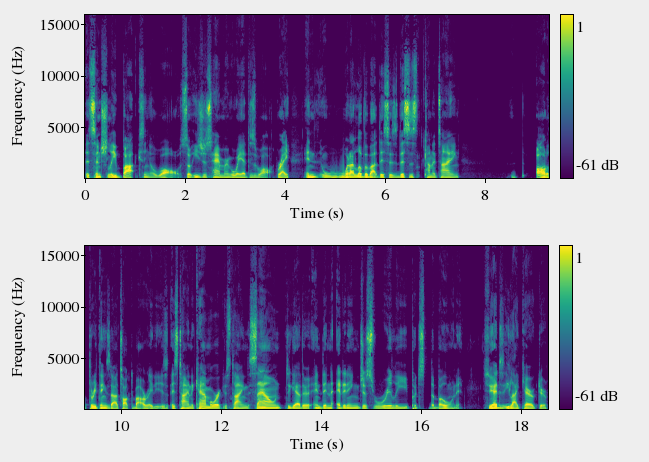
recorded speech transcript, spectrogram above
essentially boxing a wall. So he's just hammering away at this wall, right? And what I love about this is this is kind of tying all the three things that I talked about already. Is it's tying the camera work, it's tying the sound together, and then the editing just really puts the bow on it. So you had this Eli character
